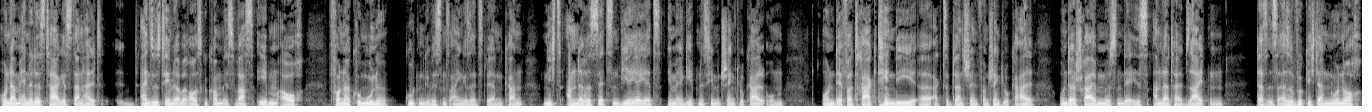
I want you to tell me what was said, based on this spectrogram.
Und am Ende des Tages dann halt ein System dabei rausgekommen ist, was eben auch von einer Kommune guten Gewissens eingesetzt werden kann. Nichts anderes setzen wir ja jetzt im Ergebnis hier mit Schenk Lokal um. Und der Vertrag, den die äh, Akzeptanzstellen von Schenk Lokal unterschreiben müssen, der ist anderthalb Seiten. Das ist also wirklich dann nur noch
